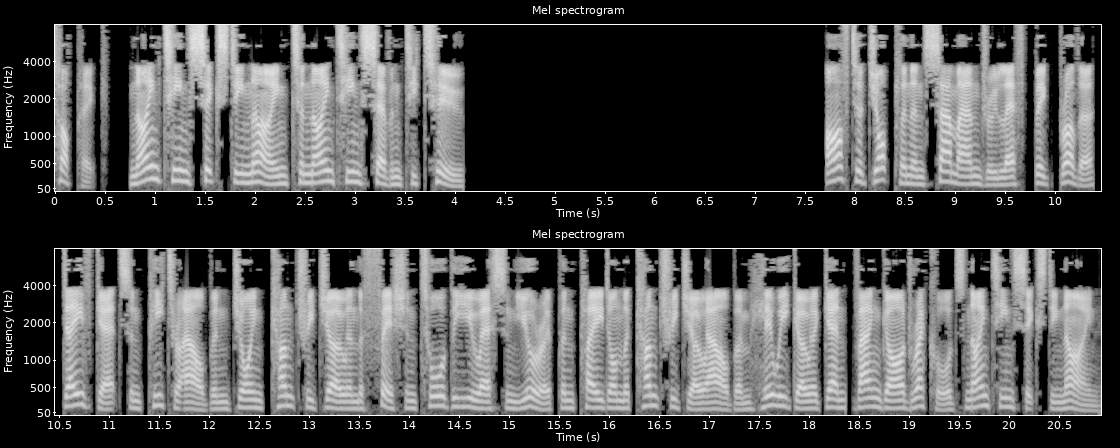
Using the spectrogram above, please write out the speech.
Topic 1969 to 1972. After Joplin and Sam Andrew left Big Brother, Dave Getz and Peter Albin joined Country Joe and the Fish and toured the US and Europe and played on the Country Joe album Here We Go Again, Vanguard Records 1969.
